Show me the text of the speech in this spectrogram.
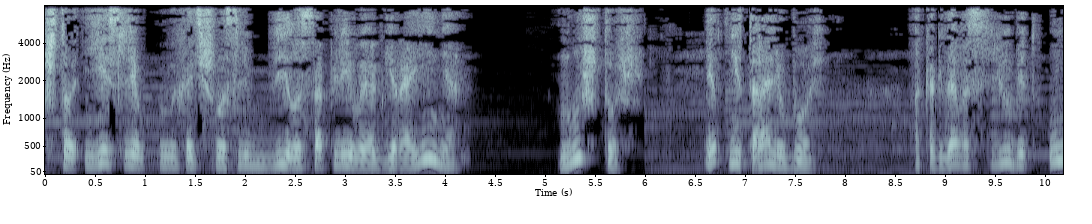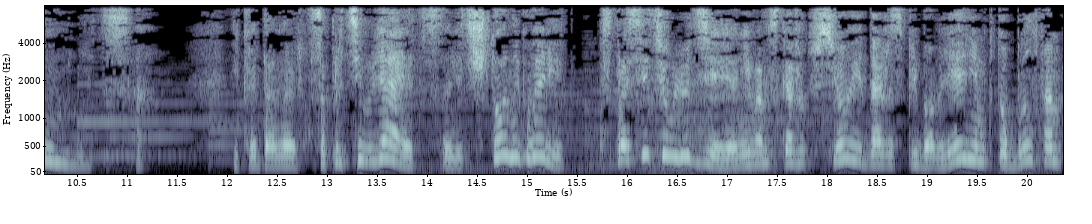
Что если вы хотите, чтобы вас любила сопливая героиня, ну что ж, это не та любовь. А когда вас любит умница, и когда она сопротивляется, ведь что она говорит? Спросите у людей, они вам скажут все, и даже с прибавлением, кто был там,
